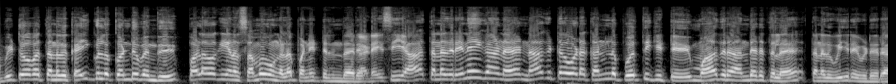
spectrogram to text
ஒபிட்டோவை தனது கைக்குள்ள கொண்டு வந்து பல வகையான சம்பவங்களை பண்ணிட்டு இருந்தாரு. கடைசியா தனது இணைகான நாகட்டாவோட கண்ணுல பொத்திக்கிட்டு மாதரா அந்த இடத்துல தனது உயிரை விடுறாரு.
